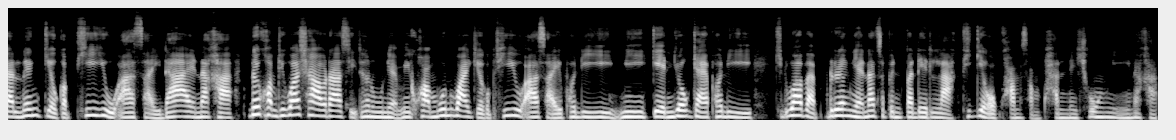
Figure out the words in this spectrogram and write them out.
กันเรื่องเกี่ยวกับที่อยู่อาศัยได้นะคะ ด้วยความที่ว่าชาวราศีธนูเนี่ยมีความวุ่นวายเกี่ยวกับที่อยู่อาศัยพอดี มีเกณฑ์โยกย้ายพอดี คิดว่าแบบเรื่องนี้น่าจะเป็นประเด็นหลักที่เกี่ยวกับความสัมพันธ์ในช่วงนี้นะคะ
